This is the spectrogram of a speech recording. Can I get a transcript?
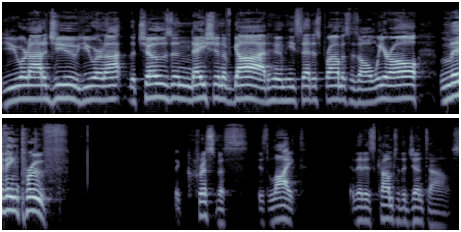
you are not a Jew. You are not the chosen nation of God whom he set his promises on. We are all living proof that Christmas is light and that has come to the Gentiles.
